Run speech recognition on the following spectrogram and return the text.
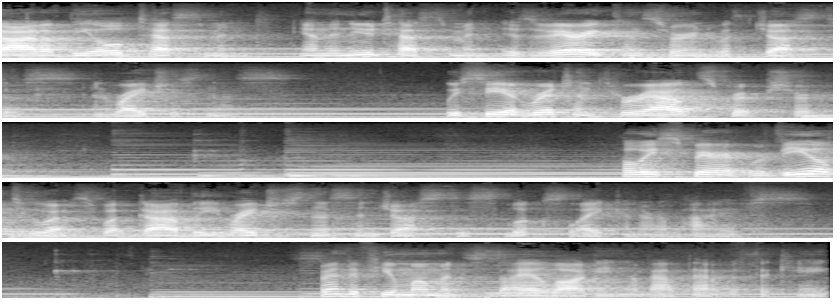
God of the Old Testament and the New Testament is very concerned with justice and righteousness. We see it written throughout Scripture. Holy Spirit, reveal to us what godly righteousness and justice looks like in our lives. Spend a few moments dialoguing about that with the King.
